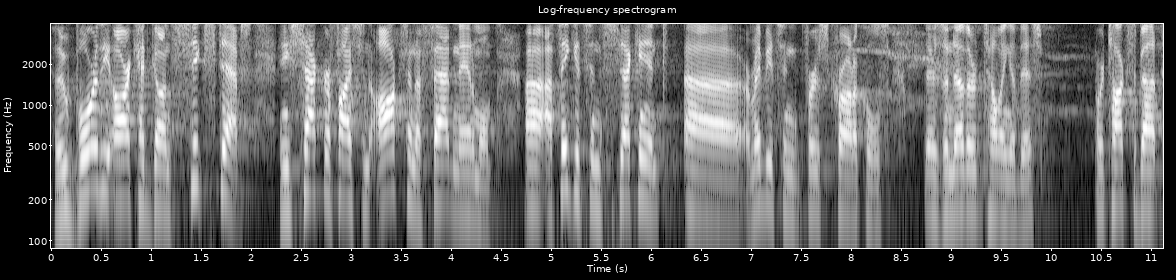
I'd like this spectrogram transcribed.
Who bore the ark had gone six steps, and he sacrificed an ox and a fattened animal. Uh, I think it's in Second, uh, or maybe it's in First Chronicles. There's another telling of this where it talks about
